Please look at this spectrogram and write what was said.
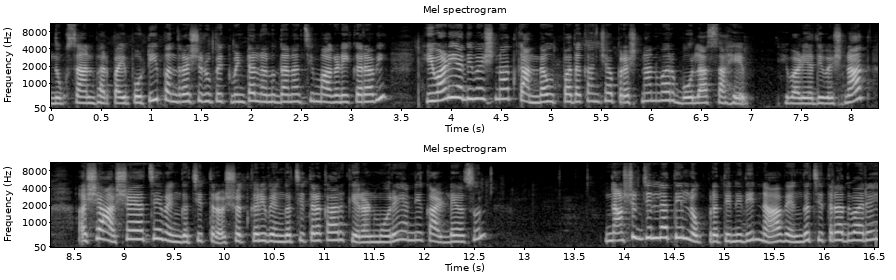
नुकसान भरपाईपोटी पंधराशे रुपये क्विंटल अनुदानाची मागणी करावी. हिवाळी अधिवेशनात कांदा उत्पादकांच्या प्रश्नांवर बोला साहेब. हिवाळी अधिवेशनात अशा आशयाचे व्यंगचित्र शेतकरी व्यंगचित्रकार किरण मोरे यांनी काढले असून नाशिक जिल्ह्यातील लोकप्रतिनिधींना व्यंगचित्राद्वारे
